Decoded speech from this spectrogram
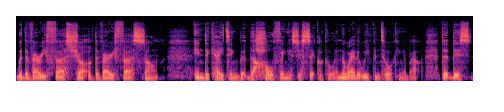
with the very first shot of the very first song, indicating that the whole thing is just cyclical in the way that we've been talking about. That this,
